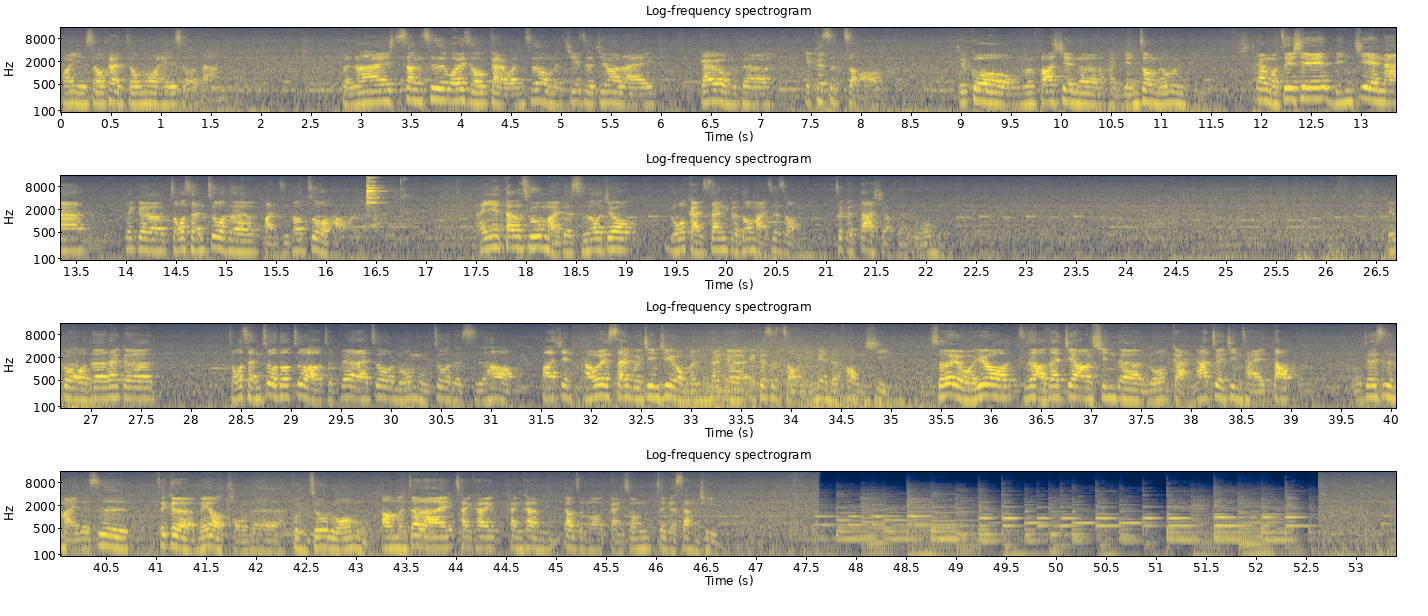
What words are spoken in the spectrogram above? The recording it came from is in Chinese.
欢迎收看周末黑手党。本来上次 Y 轴改完之后，我们接着就要来改我们的 X 轴，结果我们发现了很严重的问题，像我这些零件啊，那个轴承做的板子都做好了，啊，因为当初买的时候就螺杆三个都买这种这个大小的螺母。结果我的那个轴承座都做好，准备要来做螺母座的时候，发现它会塞不进去我们那个 X 轴里面的缝隙，所以我又只好再叫新的螺杆。那最近才到，我这次买的是这个没有头的滚珠螺母。好，我们再来拆开看看要怎么改装这个上去。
